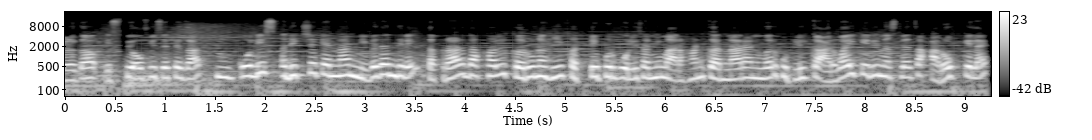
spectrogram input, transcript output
जळगाव एस पी ऑफिस येथे जात पोलीस अधीक्षक यांना निवेदन दिले तक्रार दाखल करूनही फत्तेपूर पोलिसांनी मारहाण करणाऱ्यांवर कुठली कारवाई केली नसल्याचा आरोप केलाय.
